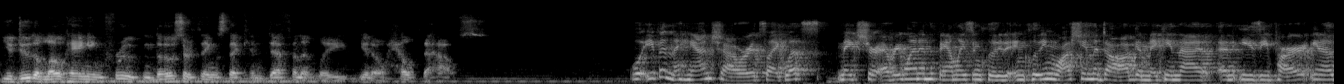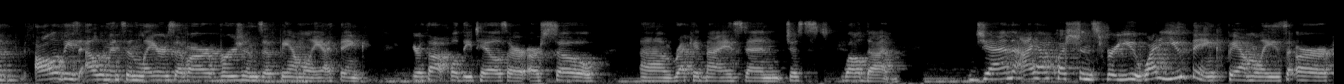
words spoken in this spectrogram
You do the low hanging fruit, and those are things that can definitely, you know, help the house. Well, even the hand shower, it's like let's make sure everyone in the family is included, including washing the dog and making that an easy part. You know, all of these elements and layers of our versions of family. I think your thoughtful details are are so uh, recognized and just well done. Jen, I have questions for you. Why do you think families are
